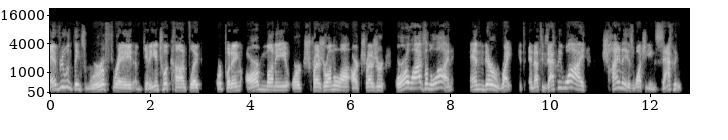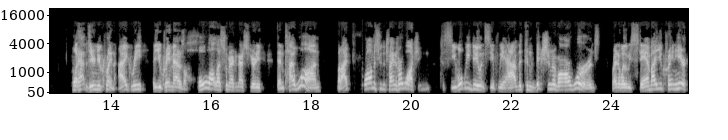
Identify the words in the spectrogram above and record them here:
everyone thinks we're afraid of getting into a conflict or putting our money or treasure on the line, our treasure or our lives on the line. And they're right. It's, and that's exactly why China is watching exactly what happens here in Ukraine. I agree that Ukraine matters a whole lot less to American national security than Taiwan, but I promise you the Chinese are watching to see what we do and see if we have the conviction of our words, right? And whether we stand by Ukraine here,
